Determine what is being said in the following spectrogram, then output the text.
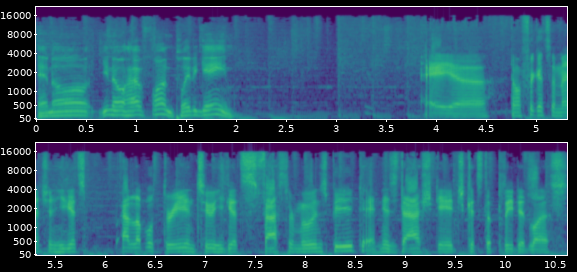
And, uh, you know, have fun. Play the game. Hey, uh, don't forget to mention he gets at level 3 and 2, he gets faster movement speed, and his dash gauge gets depleted less.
